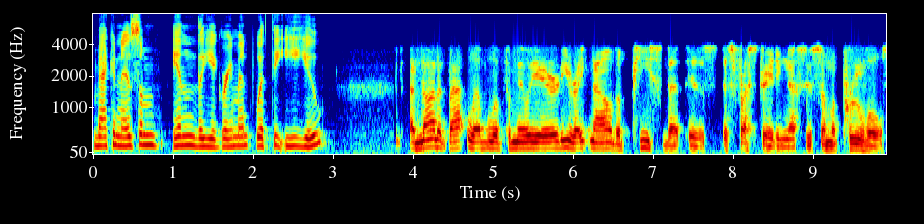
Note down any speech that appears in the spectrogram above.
mechanism in the agreement with the EU? I'm not at that level of familiarity right now. The piece that is is frustrating us is some approvals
